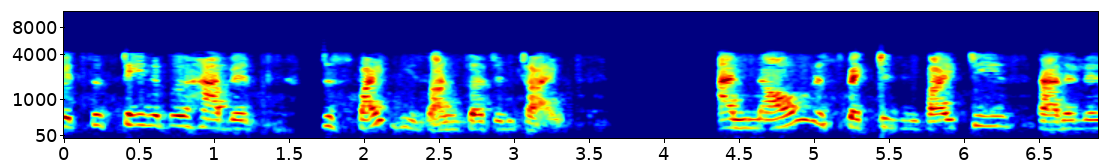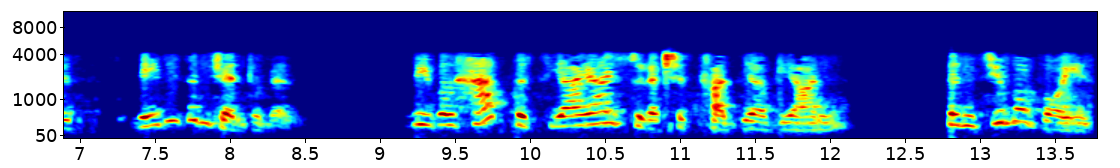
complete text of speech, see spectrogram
with sustainable habits despite these uncertain times. And now, respected invitees, panelists, ladies and gentlemen, we will have the CII Surakshit Khadya Abhiyan Consumer Voice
